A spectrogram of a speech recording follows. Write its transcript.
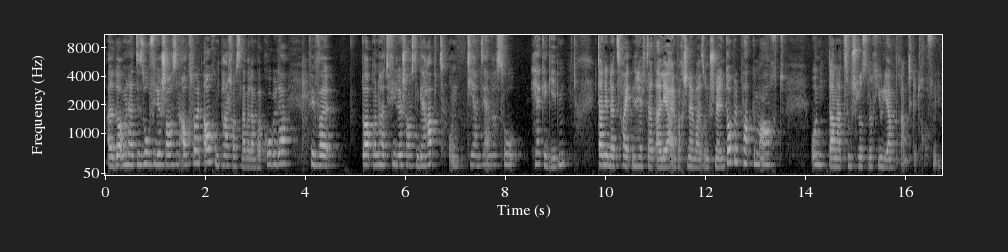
Also Dortmund hatte so viele Chancen. Augsburg hat auch ein paar Chancen, aber dann war Kobel da. Auf jeden Fall, Dortmund hat viele Chancen gehabt und die haben sie einfach so hergegeben. Dann in der zweiten Hälfte hat Alea einfach schnell mal so einen schnellen Doppelpack gemacht. Und dann hat zum Schluss noch Julian Brandt getroffen.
